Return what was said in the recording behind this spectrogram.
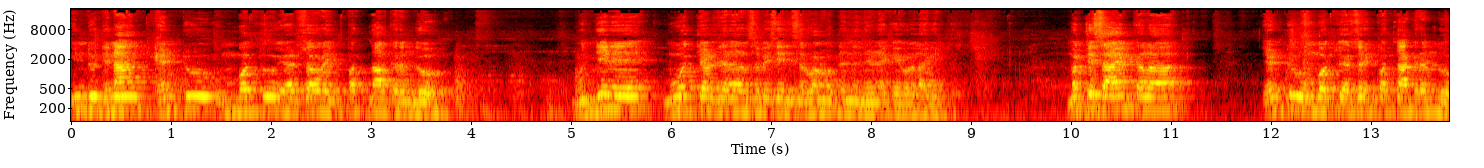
ಇಂದು ದಿನಾಂಕ ಎಂಟು ಒಂಬತ್ತು ಎರಡು ಸಾವಿರದ ಇಪ್ಪತ್ನಾಲ್ಕರಂದು ಮುಂಜಾನೆ ಮೂವತ್ತೆರಡು ಜನರ ಸಭೆ ಸೇರಿ ಸರ್ವಾನುಮತದಿಂದ ನಿರ್ಣಯ ಕೈಗೊಳ್ಳಲಾಗಿತ್ತು. ಮತ್ತೆ ಸಾಯಂಕಾಲ ಎಂಟು ಒಂಬತ್ತು ಎರಡು ಸಾವಿರದ ಇಪ್ಪತ್ನಾಲ್ಕರಂದು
